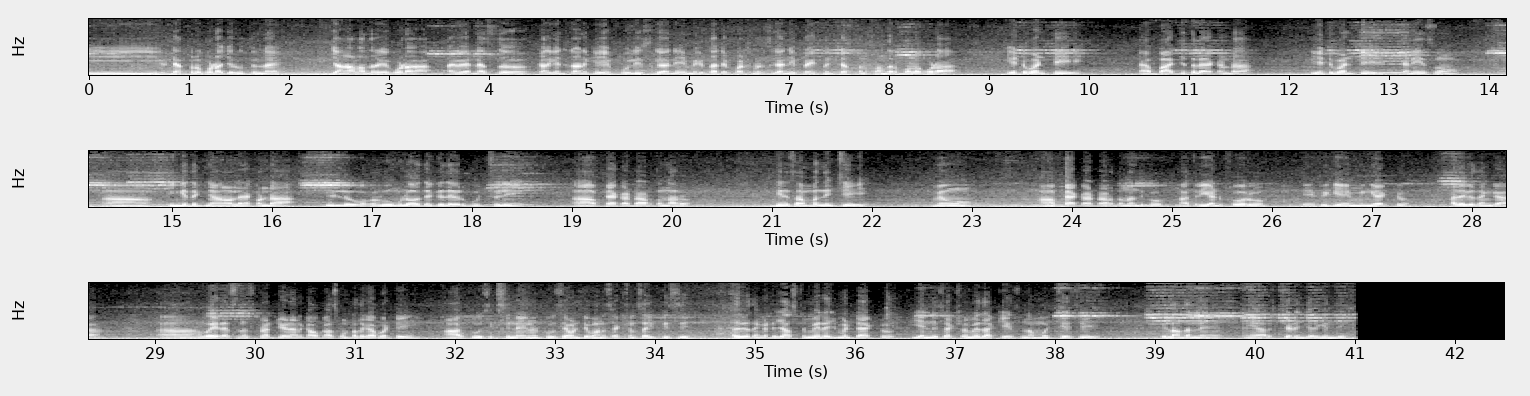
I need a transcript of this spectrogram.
డెత్లు కూడా జరుగుతున్నాయి. జనాలందరికీ కూడా అవేర్నెస్ కలిగించడానికి పోలీస్ కానీ మిగతా డిపార్ట్మెంట్స్ కానీ ప్రయత్నం చేస్తున్న సందర్భంలో కూడా ఎటువంటి బాధ్యత లేకుండా ఎటువంటి కనీసం ఇంగిత జ్ఞానం లేకుండా వీళ్ళు ఒక రూములో దగ్గర దగ్గర కూర్చుని పేకాట ఆడుతున్నారు దీనికి సంబంధించి మేము పేకాట ఆడుతున్నందుకు ఆ three and four AP gaming act అదేవిధంగా వైరస్ను స్ప్రెడ్ చేయడానికి అవకాశం ఉంటుంది కాబట్టి ఆ two sixty nine two seventy one sections IPC అదేవిధంగా డిజాస్టర్ మేనేజ్మెంట్ యాక్ట్ ఇవన్నీ సెక్షన్ మీద కేసు నమోదు చేసి వీళ్ళందరినీ అరెస్ట్ చేయడం జరిగింది.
